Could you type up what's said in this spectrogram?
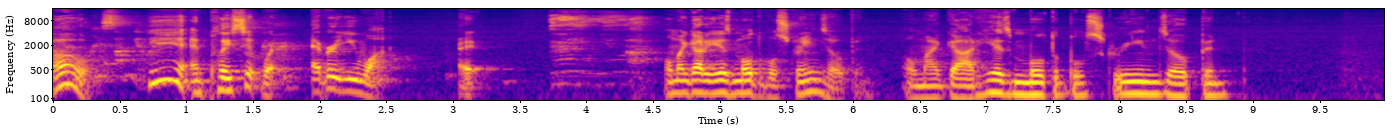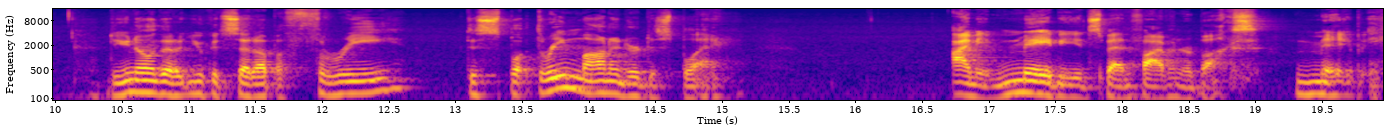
Oh, yeah, and place it wherever you want, right? Oh my god, he has multiple screens open. Oh my god, he has multiple screens open. Do you know that you could set up a three display, three monitor display? I mean, maybe you'd spend 500 bucks. Maybe.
